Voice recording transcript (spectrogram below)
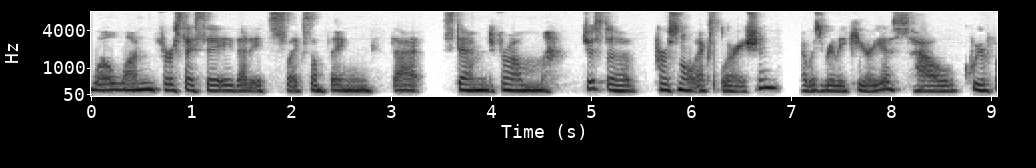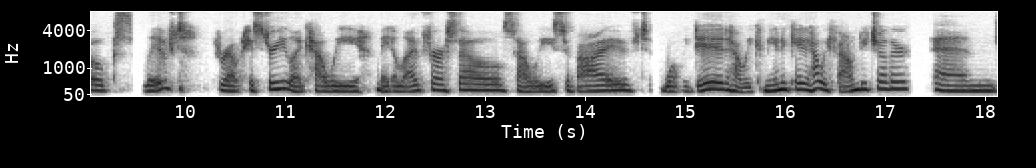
Well, one, first I say that it's like something that stemmed from just a personal exploration. I was really curious how queer folks lived throughout history, like how we made a life for ourselves, how we survived, what we did, how we communicated, how we found each other. And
